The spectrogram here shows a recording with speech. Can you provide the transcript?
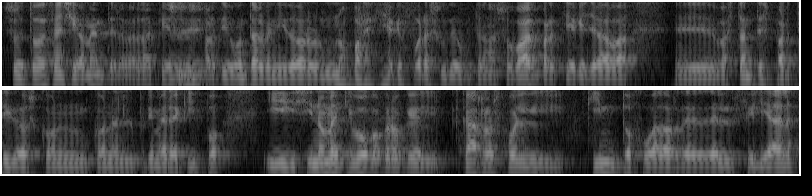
sobre todo defensivamente. La verdad que el partido contra el Benidorm no parecía que fuera su debut en Asobal, parecía que llevaba eh, bastantes partidos con, con, el primer equipo. Y si no me equivoco, creo que el, Carlos fue el quinto jugador del filial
